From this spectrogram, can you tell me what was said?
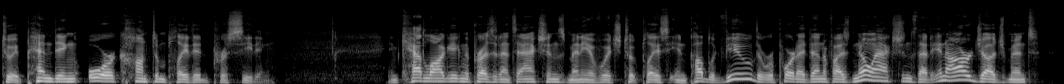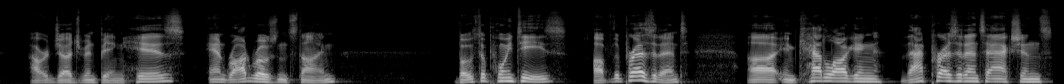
to a pending or contemplated proceeding. In cataloging the president's actions, many of which took place in public view, the report identifies no actions that, in our judgment, our judgment being his and Rod Rosenstein, both appointees of the president uh, in cataloging that president's actions.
